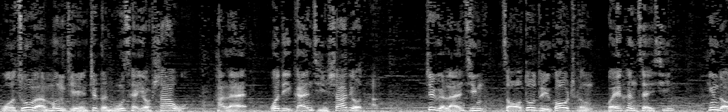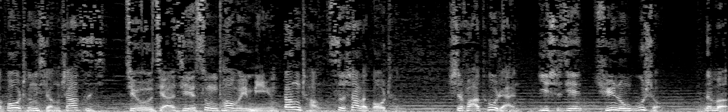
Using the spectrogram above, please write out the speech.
我昨晚梦见这个奴才要杀我，看来我得赶紧杀掉他。”这个蓝鲸早都对高澄怀恨在心，听到高澄想杀自己，就假借送汤为名，当场刺杀了高澄。事发突然，一时间群龙无首。那么，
